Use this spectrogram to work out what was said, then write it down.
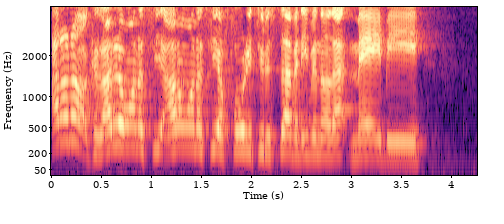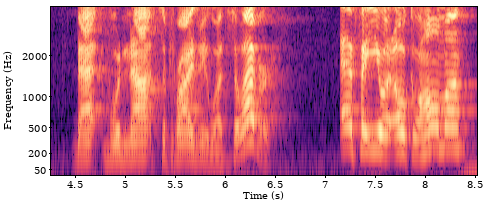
I don't know because I don't want to see I don't want to see a 42 to 7 even though that may be that would not surprise me whatsoever. FAU at Oklahoma,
